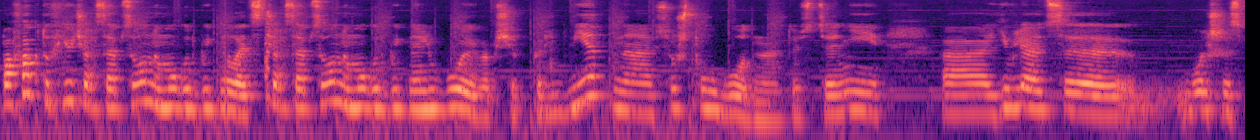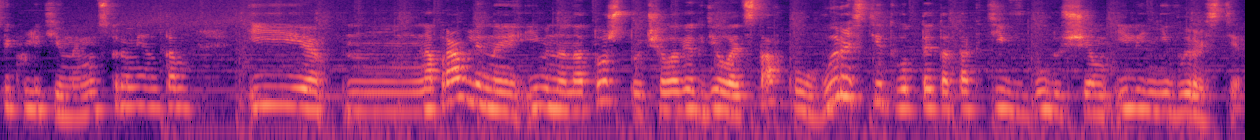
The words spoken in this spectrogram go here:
По факту фьючерсы и опционы могут быть на фьючерсы и опционы могут быть на любой вообще предмет, на все что угодно. То есть они э, являются больше спекулятивным инструментом и направлены именно на то, что человек делает ставку, вырастет вот этот актив в будущем или не вырастет.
